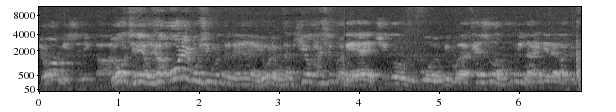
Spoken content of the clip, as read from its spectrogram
경험이 있으니까 요제 영상 오래 보신 분들은 요 영상 기억하실 거게 지금 뭐 여기 뭐야 태수가 후민 아이디래 가지고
